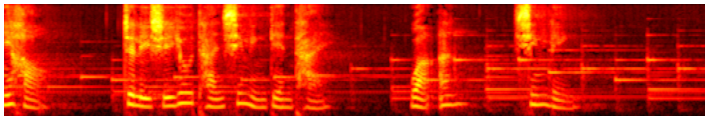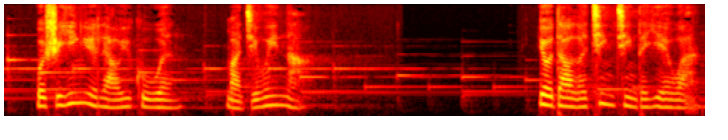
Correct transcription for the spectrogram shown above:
你好，这里是优谈心灵电台，晚安，心灵。我是音乐疗愈顾问玛吉薇娜。又到了静静的夜晚，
